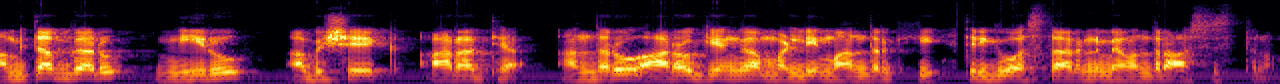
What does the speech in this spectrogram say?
అమితాబ్ గారు మీరు అభిషేక్ ఆరాధ్య అందరూ ఆరోగ్యంగా మళ్ళీ మా అందరికీ తిరిగి వస్తారని మేమందరూ ఆశిస్తున్నాం.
